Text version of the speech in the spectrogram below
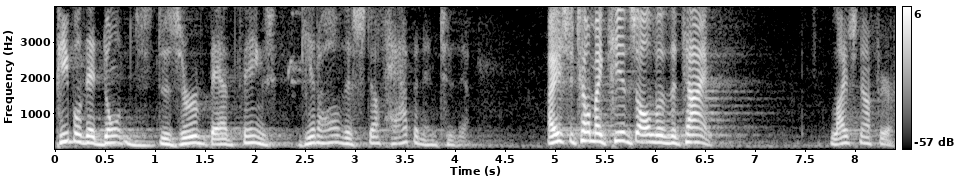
people that don't deserve bad things get all this stuff happening to them. I used to tell my kids all of the time, life's not fair.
